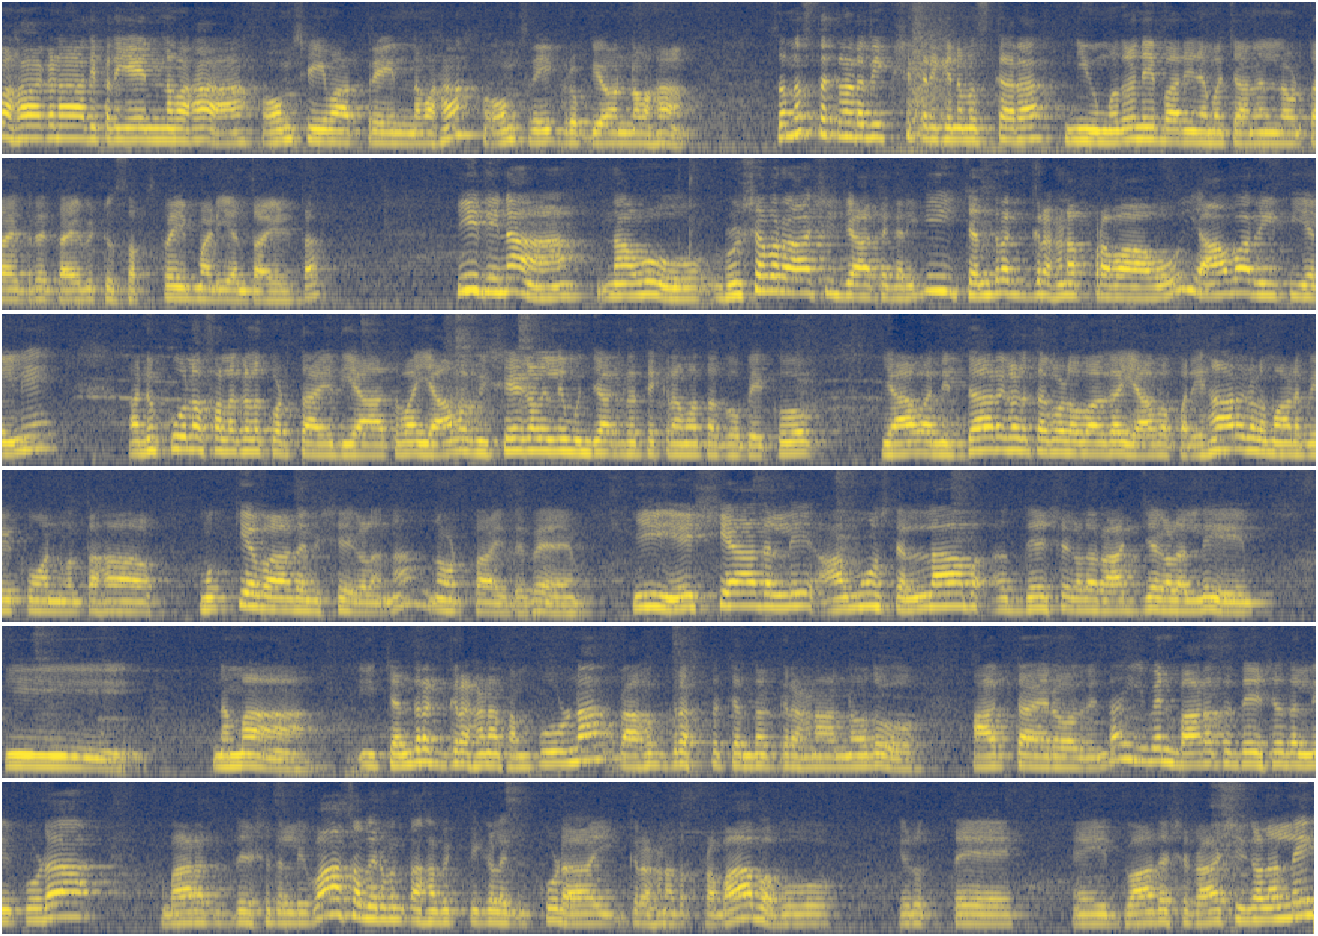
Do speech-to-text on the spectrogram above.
ಮಹಾಗಣಾಧಿಪತಿಯೇ ನಮಃ. ಓಂ ಶ್ರೀಮಾತ್ರೇ ನಮಃ. ಓಂ ಶ್ರೀ ಗುರುಭ್ಯೋ ನಮಃ. ಸಮಸ್ತ ಕನ್ನಡ ವೀಕ್ಷಕರಿಗೆ ನಮಸ್ಕಾರ. ನೀವು ಮೊದಲನೇ ಬಾರಿ ನಮ್ಮ ಚಾನಲ್ ನೋಡ್ತಾ ಇದ್ದರೆ ದಯವಿಟ್ಟು ಸಬ್ಸ್ಕ್ರೈಬ್ ಮಾಡಿ ಅಂತ ಹೇಳ್ತಾ. ಈ ದಿನ ನಾವು ವೃಷಭ ರಾಶಿ ಜಾತಕರಿಗೆ ಈ ಚಂದ್ರಗ್ರಹಣ ಪ್ರಭಾವವು ಯಾವ ರೀತಿಯಲ್ಲಿ ಅನುಕೂಲ ಫಲಗಳು ಕೊಡ್ತಾ ಇದೆಯಾ ಅಥವಾ ಯಾವ ವಿಷಯಗಳಲ್ಲಿ ಮುಂಜಾಗ್ರತೆ ಕ್ರಮ ತಗೋಬೇಕು, ಯಾವ ನಿರ್ಧಾರಗಳು ತಗೊಳ್ಳುವಾಗ ಯಾವ ಪರಿಹಾರಗಳು ಮಾಡಬೇಕು ಅನ್ನುವಂತಹ ಮುಖ್ಯವಾದ ವಿಷಯಗಳನ್ನು ನೋಡ್ತಾ ಇದ್ದೇವೆ. ಈ ಏಷ್ಯಾದಲ್ಲಿ ಆಲ್ಮೋಸ್ಟ್ ಎಲ್ಲ ದೇಶಗಳ ರಾಜ್ಯಗಳಲ್ಲಿ ಈ ನಮ್ಮ ಈ ಚಂದ್ರಗ್ರಹಣ ಸಂಪೂರ್ಣ ರಾಹುಗ್ರಸ್ತ ಚಂದ್ರಗ್ರಹಣ ಅನ್ನೋದು ಆಗ್ತಾ ಇರೋದರಿಂದ ಈವೆನ್ ಭಾರತ ದೇಶದಲ್ಲಿ ಕೂಡ, ಭಾರತ ದೇಶದಲ್ಲಿ ವಾಸವಿರುವಂತಹ ವ್ಯಕ್ತಿಗಳಿಗೂ ಕೂಡ ಈ ಗ್ರಹಣದ ಪ್ರಭಾವವು ಇರುತ್ತೆ. ಈ ದ್ವಾದಶ ರಾಶಿಗಳಲ್ಲಿ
